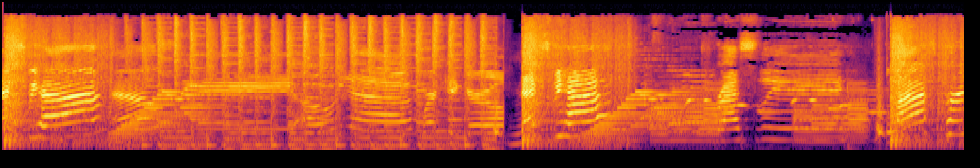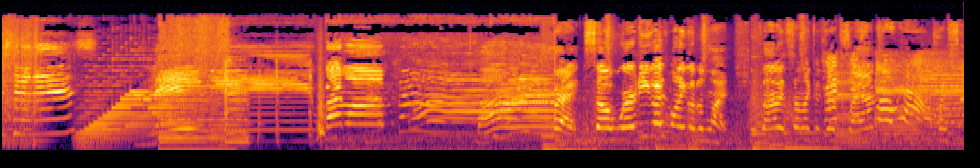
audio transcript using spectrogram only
Next we have Ellie. Oh yeah, work it girl. Next we have Presley. Last person is so where do you guys want to go to lunch? Does that sound like a good plan? Presley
